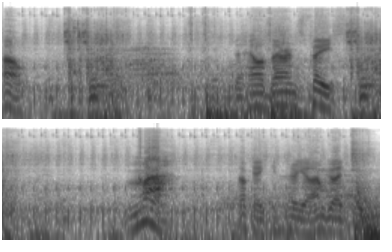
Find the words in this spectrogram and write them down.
Oh. The hell Baron's face. Mwah! Okay, there you go, I'm good.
